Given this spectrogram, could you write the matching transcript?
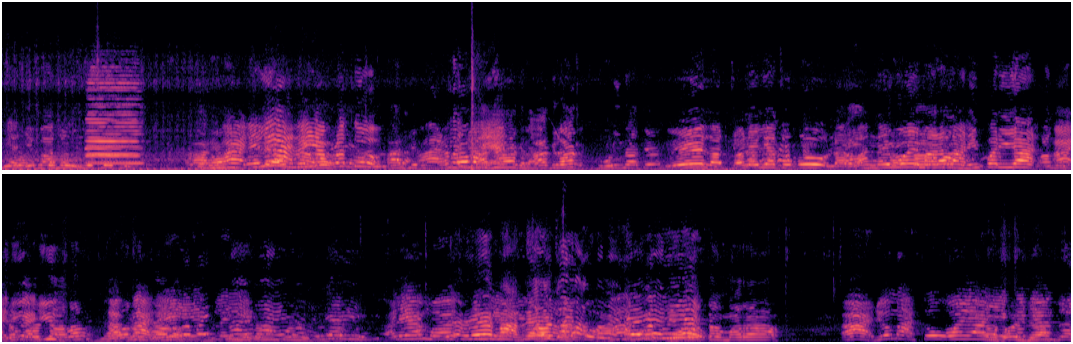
જે આ મસ્ત બોલો તમારા હા, રહ્યો મારતો હોય આ એક જ એમ છે.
